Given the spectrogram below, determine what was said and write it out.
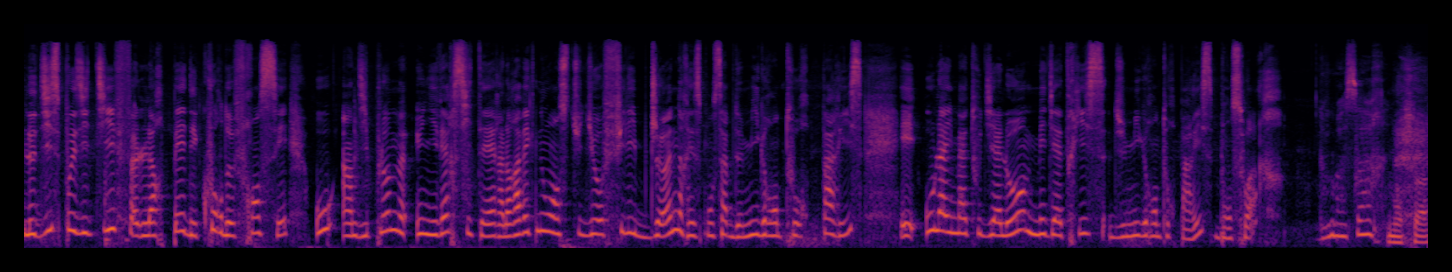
le dispositif leur paie des cours de français ou un diplôme universitaire. Alors avec nous en studio Philippe John, responsable de Migrant Tour Paris, et Oulaïmatou Diallo, médiatrice du Migrant Tour Paris. Bonsoir. Bonsoir. Bonsoir.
